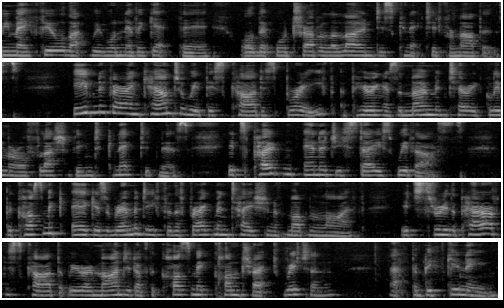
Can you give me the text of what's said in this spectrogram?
we may feel that we will never get there or that we'll travel alone disconnected from others. Even if our encounter with this card is brief, appearing as a momentary glimmer or flash of interconnectedness, its potent energy stays with us. The cosmic egg is a remedy for the fragmentation of modern life. It's through the power of this card that we are reminded of the cosmic contract written at the beginning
